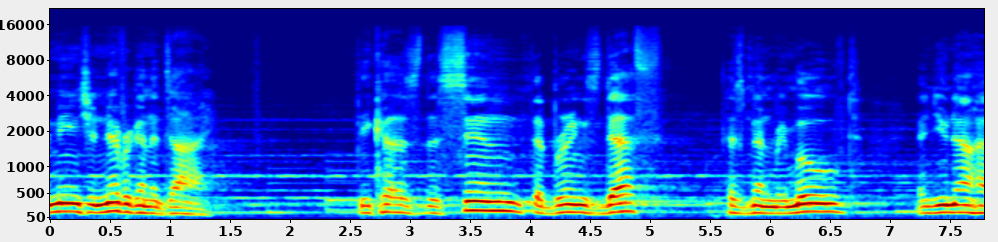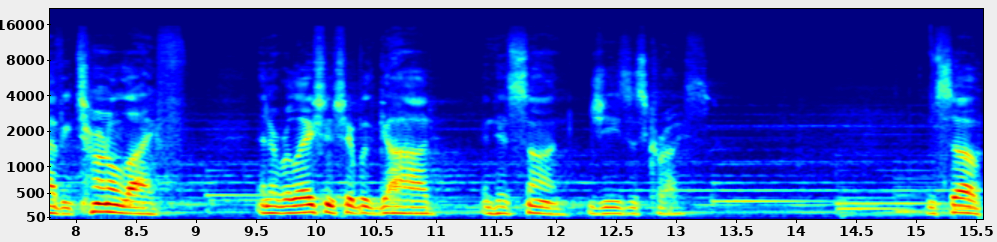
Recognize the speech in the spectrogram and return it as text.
it means you're never going to die because the sin that brings death has been removed and you now have eternal life and a relationship with God and His Son, Jesus Christ. And so,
